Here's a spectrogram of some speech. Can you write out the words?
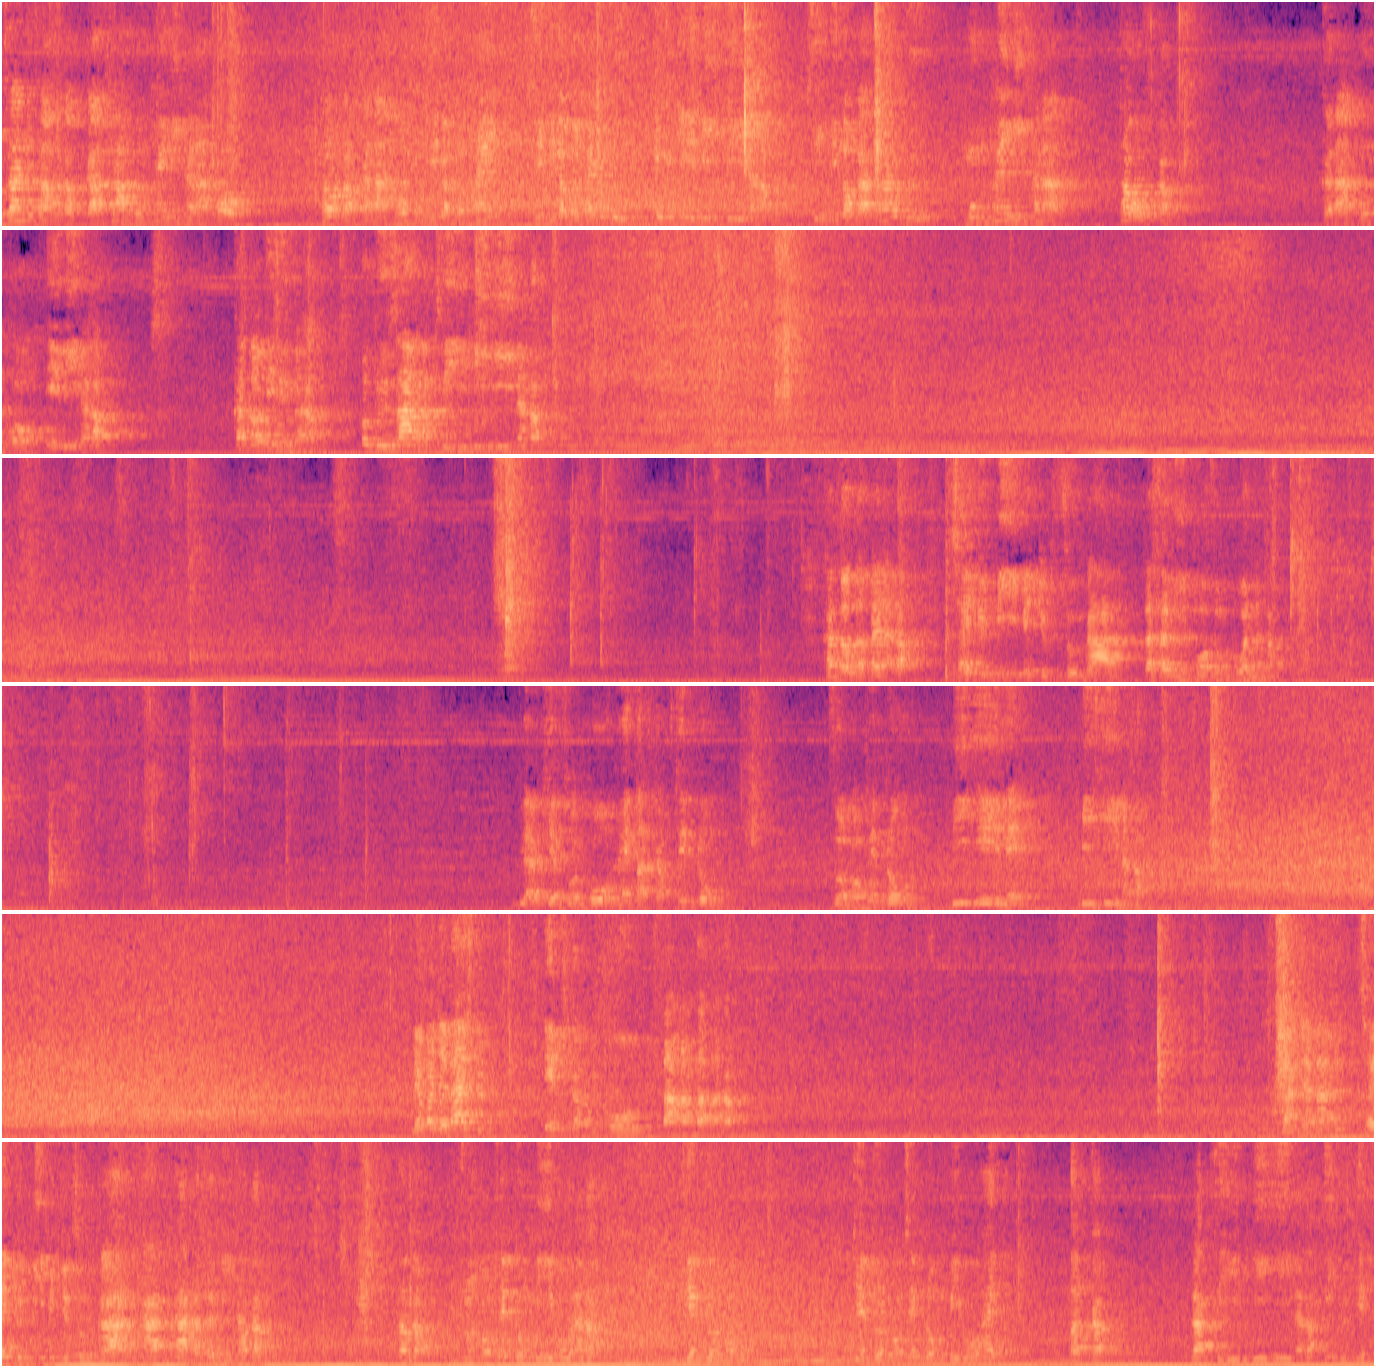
ทสร้างที่สามนะครับ การสร้างมุมให้มีขนาดเท่า เท่ากับขนาดของมุมที่กำหนดให้ สิ่งที่กำหนดให้ก็คือมุม A B C นะครับ สิ่งที่ต้องการสร้างก็คือ มุมให้มีขนาดเท่ากับขนาดมุมของ AB นะครับ ขั้นตอนที่หนึ่งนะครับ ก็คือสร้างรังสี DE นะครับ ขั้นตอนต่อไปนะครับ ใช้จุด B เป็นจุดศูนย์กลางรัศมีพอสมควรนะครับ แล้วเขียนส่วนโค้งให้ตัดกับเส้นตรง ส่วนของเส้นตรง BA และ BC นะครับแล้วก็จะได้จุด F กับจุด O ตามลำดับนะครับ หลังจากนั้นใช้จุด E เป็นจุดศูนย์กลางการการรัศมีเท่ากับ เท่ากับส่วนของเส้นตรง BO นะครับเขียนส่วนของเขียนส่วนของเส้นตรง BO ให้ตัดกับรังสี DE นะครับที่จุด F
